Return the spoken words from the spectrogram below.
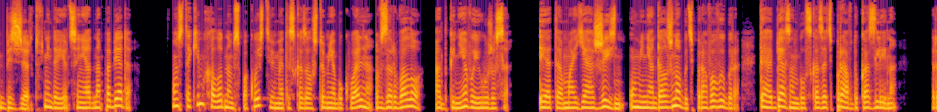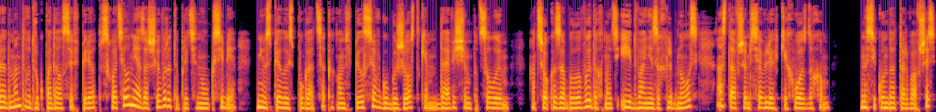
Без жертв не дается ни одна победа. Он с таким холодным спокойствием это сказал, что меня буквально взорвало от гнева и ужаса. «Это моя жизнь. У меня должно быть право выбора. Ты обязан был сказать правду, козлина». Редмонд вдруг подался вперед, схватил меня за шиворот и притянул к себе. Не успела испугаться, как он впился в губы жестким, давящим поцелуем. От шока забыла выдохнуть и едва не захлебнулась оставшимся в легких воздухом. На секунду оторвавшись,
